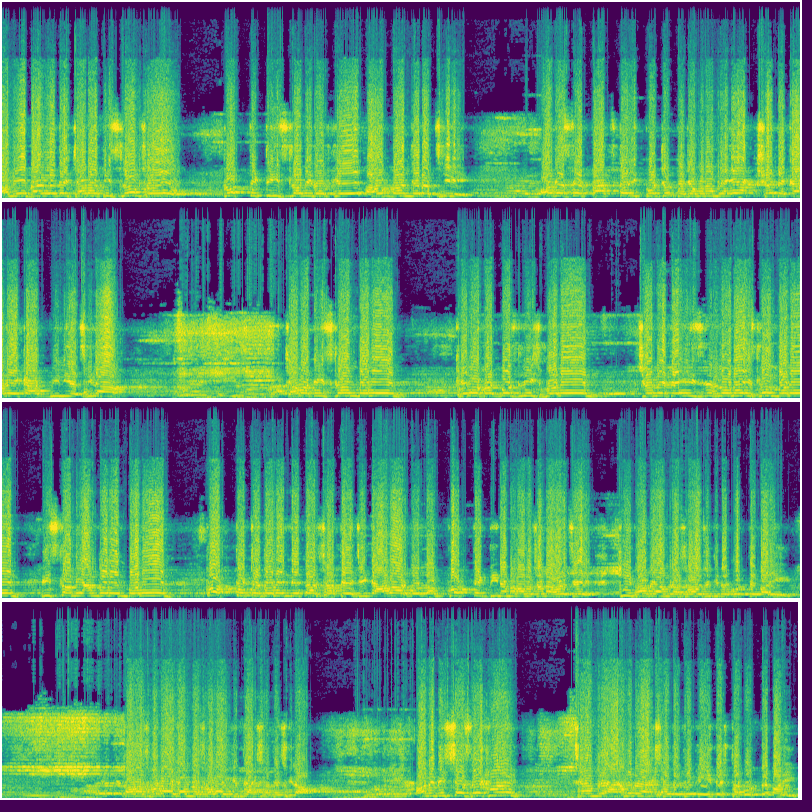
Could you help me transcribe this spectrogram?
আমি বাংলাদেশ জামাত ইসলাম সহ প্রত্যেকটি ইসলামী দলকে আহ্বান জানাচ্ছি। অগস্টের পাঁচ তারিখ পর্যন্ত যেমন আমরা একসাথে কাঁধে কাঁধ মিলিয়েছিলাম। জামাতে ইসলাম বলেন, খেলাফত মজলিস বলেন, জমেতে ইসলামা ইসলাম বলেন, ইসলামী আন্দোলন বলেন, প্রত্যেকটা দলের নেতার সাথে যেটা আবার বললাম, প্রত্যেক দিন আমার আলোচনা হয়েছে, কীভাবে আমরা সহযোগিতা করতে পারি। তারা সবাই, আমরা সবাই কিন্তু একসাথে ছিলাম। আমি বিশ্বাস রাখি যে আমরা এখনও একসাথে থেকে এই দেশটা করতে পারি।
